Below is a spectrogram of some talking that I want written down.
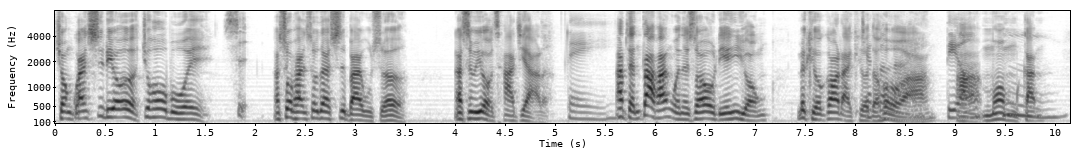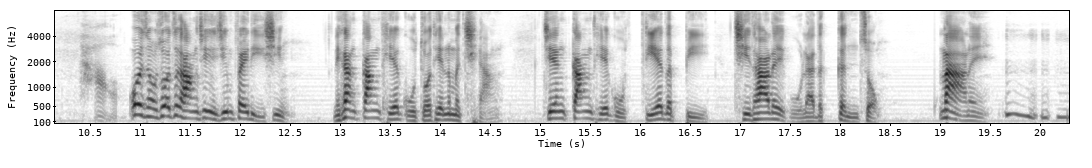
熊关四六二就后不会，是，那收盘收在四百五十二，那是不是又有差价了？对，那等大盘稳的时候，连勇要 Q 高来 Q 的后啊对啊，唔好唔干。嗯好，为什么说这个行情已经非理性？你看钢铁股昨天那么强，今天钢铁股跌的比其他类股来的更重，那呢？嗯嗯嗯。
